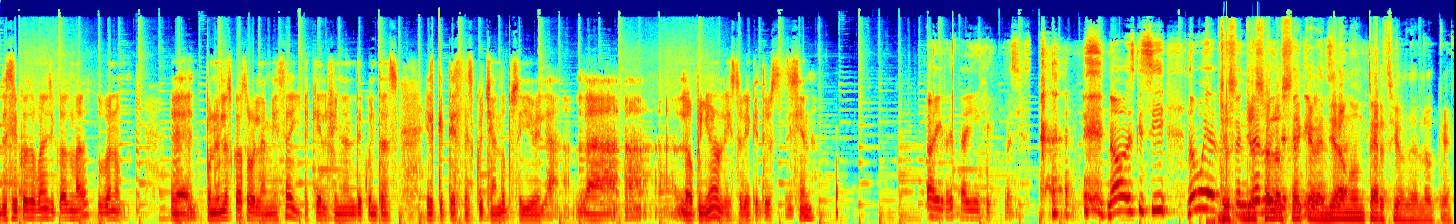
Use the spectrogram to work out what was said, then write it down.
decir cosas buenas y cosas malas, pues bueno, eh, poner las cosas sobre la mesa y ya que al final de cuentas el que te está escuchando, pues se lleve la, la, la opinión o la historia que tú estás diciendo. Ay, Inge, gracias. no, es que sí, no voy a Yo, defender yo lo solo sé que indefendible, o sea, vendieron un tercio de lo que.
